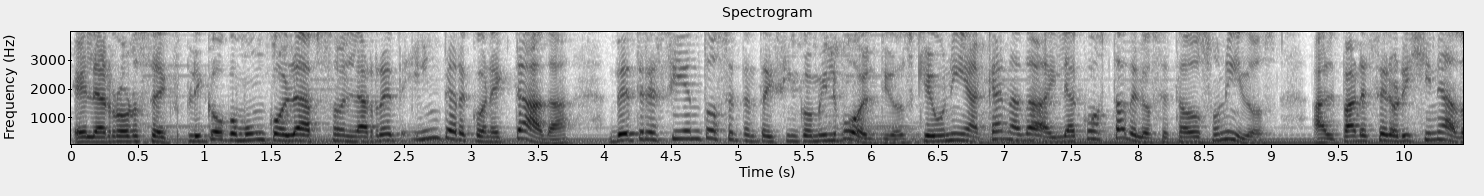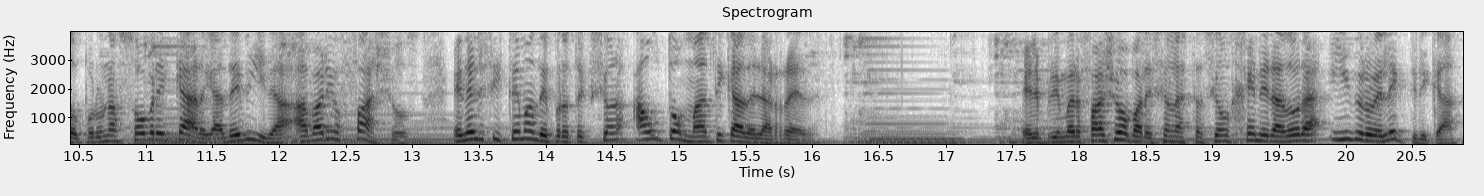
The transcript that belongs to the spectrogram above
El error se explicó como un colapso en la red interconectada de 375.000 voltios que unía Canadá y la costa de los Estados Unidos, al parecer originado por una sobrecarga debida a varios fallos en el sistema de protección automática de la red. El primer fallo apareció en la estación generadora hidroeléctrica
